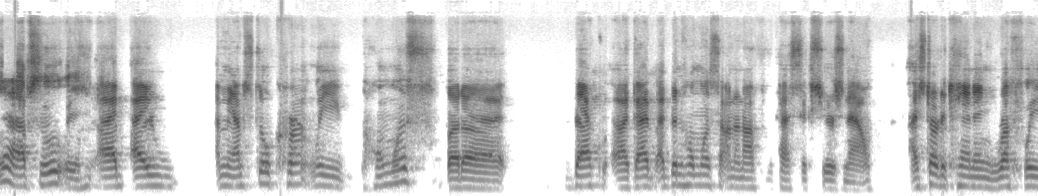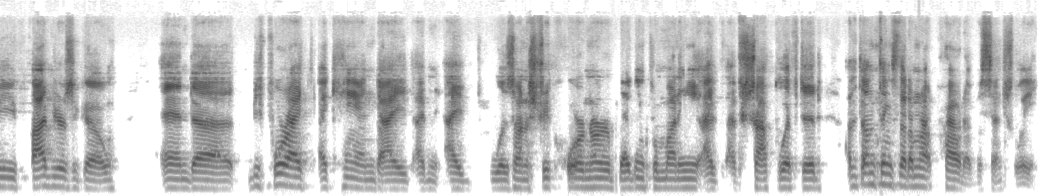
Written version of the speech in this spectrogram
Yeah, absolutely. I, I, I mean, I'm still currently homeless, but uh, back like I've, I've been homeless on and off for the past six years now. I started canning roughly five years ago. And uh, before I, I canned, I, I, I was on a street corner begging for money. I've, I've shoplifted. I've done things that I'm not proud of, essentially.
